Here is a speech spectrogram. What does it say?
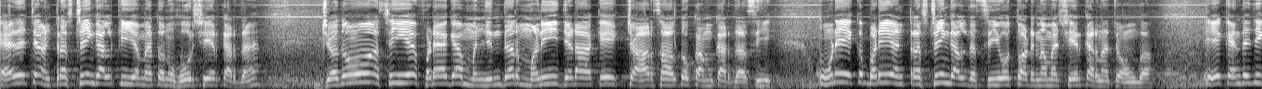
ਇਹਦੇ ਚ ਇੰਟਰਸਟਿੰਗ ਗੱਲ ਕੀ ਹੈ ਮੈਂ ਤੁਹਾਨੂੰ ਹੋਰ ਸ਼ੇਅਰ ਕਰਦਾ। ਜਦੋਂ ਅਸੀਂ ਇਹ ਫੜਿਆ ਗਿਆ ਮਨਜਿੰਦਰ ਮਣੀ, ਜਿਹੜਾ ਕਿ 4 ਸਾਲ ਤੋਂ ਕੰਮ ਕਰਦਾ ਸੀ, ਉਹਨੇ ਇੱਕ ਬੜੀ ਇੰਟਰਸਟਿੰਗ ਗੱਲ ਦੱਸੀ, ਉਹ ਤੁਹਾਡੇ ਨਾਲ ਮੈਂ ਸ਼ੇਅਰ ਕਰਨਾ ਚਾਹੂੰਗਾ। ਇਹ ਕਹਿੰਦੇ ਜੀ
